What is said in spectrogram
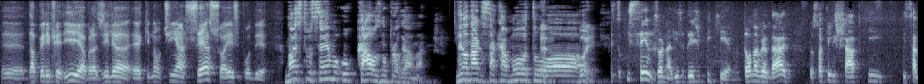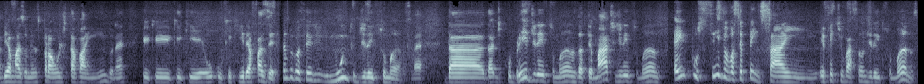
é, da periferia, a Brasília é, que não tinha acesso a esse poder. Nós trouxemos o caos no programa. Leonardo Sakamoto. Oh... Oi. Eu quis ser jornalista desde pequeno. Então, na verdade, eu sou aquele chato que, que sabia mais ou menos para onde estava indo, né? Que, que, que, que o, o, que queria fazer. Sempre gostei de, muito de direitos humanos, né? Da, da, de cobrir direitos humanos, da temática de direitos humanos. É impossível você pensar em efetivação de direitos humanos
